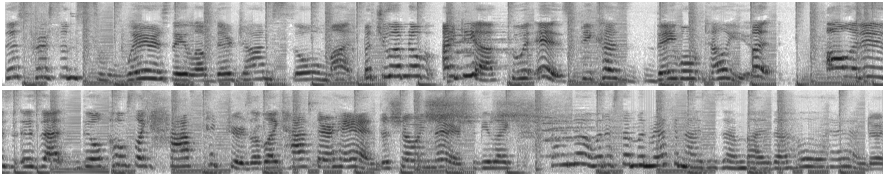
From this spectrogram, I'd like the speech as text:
This person swears they love their jaan so much, but you have no idea who it is because they won't tell you. But all it is is that they'll post like half pictures of like half their hand just showing theirs to be like, oh no, what if someone recognizes them by the whole hand? Or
